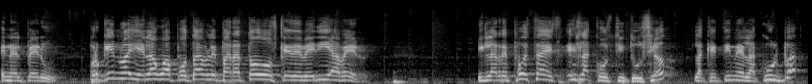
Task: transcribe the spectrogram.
en el Perú? ¿Por qué no hay el agua potable para todos que debería haber? Y la respuesta es, ¿es la constitución la que tiene la culpa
